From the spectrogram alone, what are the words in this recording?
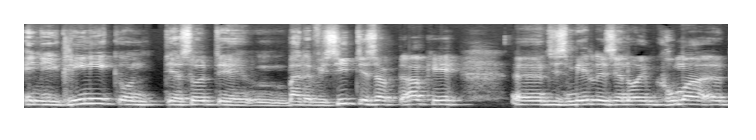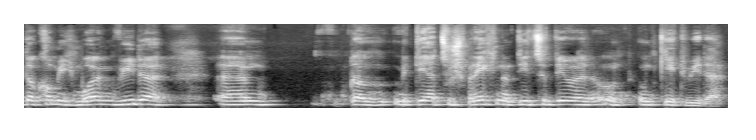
in die Klinik und der sollte bei der Visite sagt, okay, äh, das Mädel ist ja noch im Koma, äh, da komme ich morgen wieder. Ähm, mit der zu sprechen und die zu dir und, und geht wieder.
